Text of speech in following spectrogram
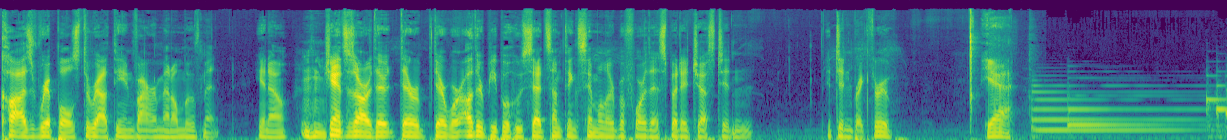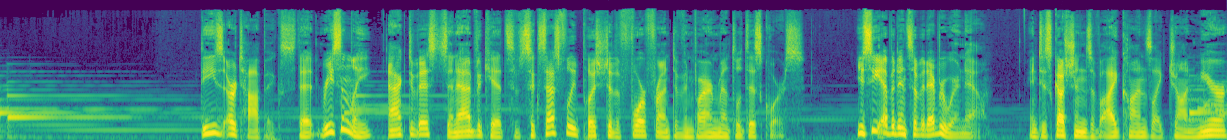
cause ripples throughout the environmental movement. You know, mm-hmm. chances are there there there were other people who said something similar before this, but it just didn't it didn't break through. Yeah These are topics that recently activists and advocates have successfully pushed to the forefront of environmental discourse. You see evidence of it everywhere now in discussions of icons like John Muir,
